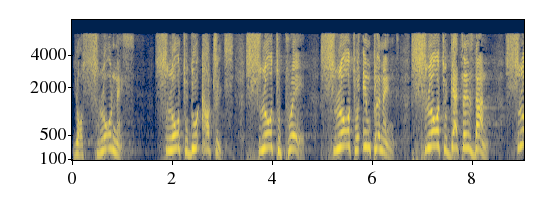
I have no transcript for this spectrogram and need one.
your slowness, slow to do outreach, slow to pray, slow to implement, slow to get things done. Slow,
